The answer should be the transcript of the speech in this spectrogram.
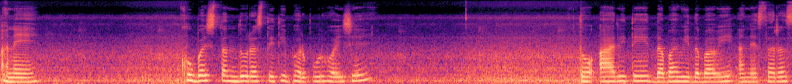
અને ખૂબ જ તંદુરસ્તીથી ભરપૂર હોય છે. તો આ રીતે દબાવી દબાવી અને સરસ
